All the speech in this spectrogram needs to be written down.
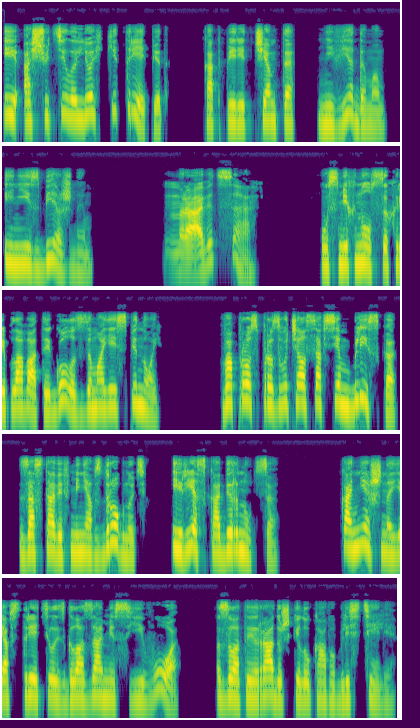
и ощутила легкий трепет, как перед чем-то неведомым и неизбежным. «Нравится?» — усмехнулся хрипловатый голос за моей спиной. Вопрос прозвучал совсем близко, заставив меня вздрогнуть и резко обернуться. Конечно, я встретилась глазами с его, золотые радужки лукаво блестели.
